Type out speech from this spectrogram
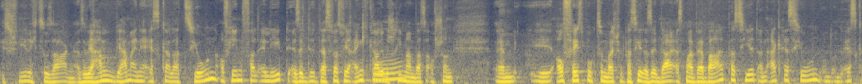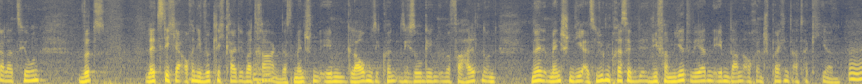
Ist schwierig zu sagen. Also wir haben, wir haben eine Eskalation auf jeden Fall erlebt. Also das, was wir eigentlich gerade mhm. beschrieben haben, was auch schon ähm, auf Facebook zum Beispiel passiert, also da erstmal verbal passiert an Aggression und, und Eskalation, wird letztlich ja auch in die Wirklichkeit übertragen, mhm. dass Menschen eben glauben, sie könnten sich so gegenüber verhalten und ne, Menschen, die als Lügenpresse diffamiert werden, eben dann auch entsprechend attackieren. Mhm.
